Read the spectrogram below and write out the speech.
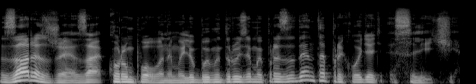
Зараз же за корумпованими любими друзями президента приходять слідчі,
